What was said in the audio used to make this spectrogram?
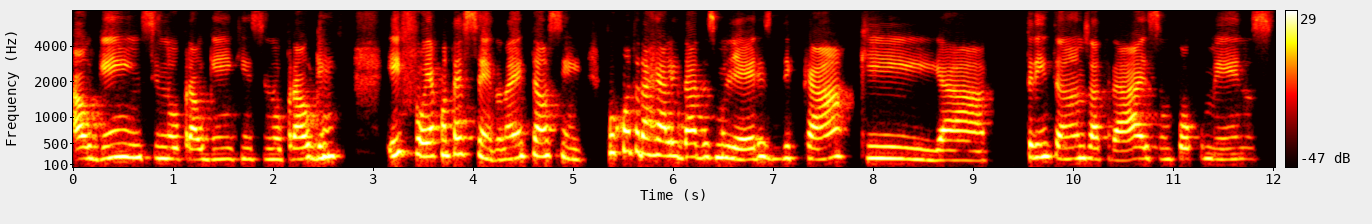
alguém ensinou para alguém, que ensinou para alguém, e foi acontecendo, né? Então, assim, por conta da realidade das mulheres de cá, que há 30 anos atrás, um pouco menos,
